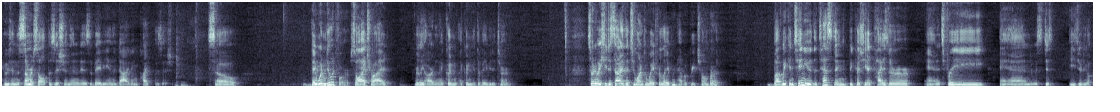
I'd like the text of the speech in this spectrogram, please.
who's in the somersault position than it is a baby in the diving pike position. Mm-hmm. So they wouldn't do it for her. So I tried really hard, and I couldn't. I couldn't get the baby to turn. So anyway, she decided that she wanted to wait for labor and have a breech home birth. But we continued the testing because she had Kaiser and it's free and it was just easier to go.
